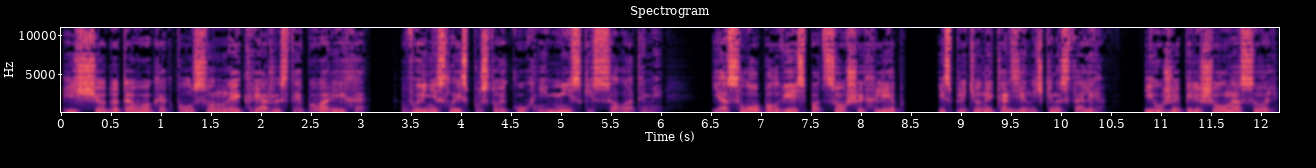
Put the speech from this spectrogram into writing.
Еще до того, как полусонная кряжестая повариха вынесла из пустой кухни миски с салатами, я слопал весь подсохший хлеб из плетеной корзиночки на столе и уже перешел на соль.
